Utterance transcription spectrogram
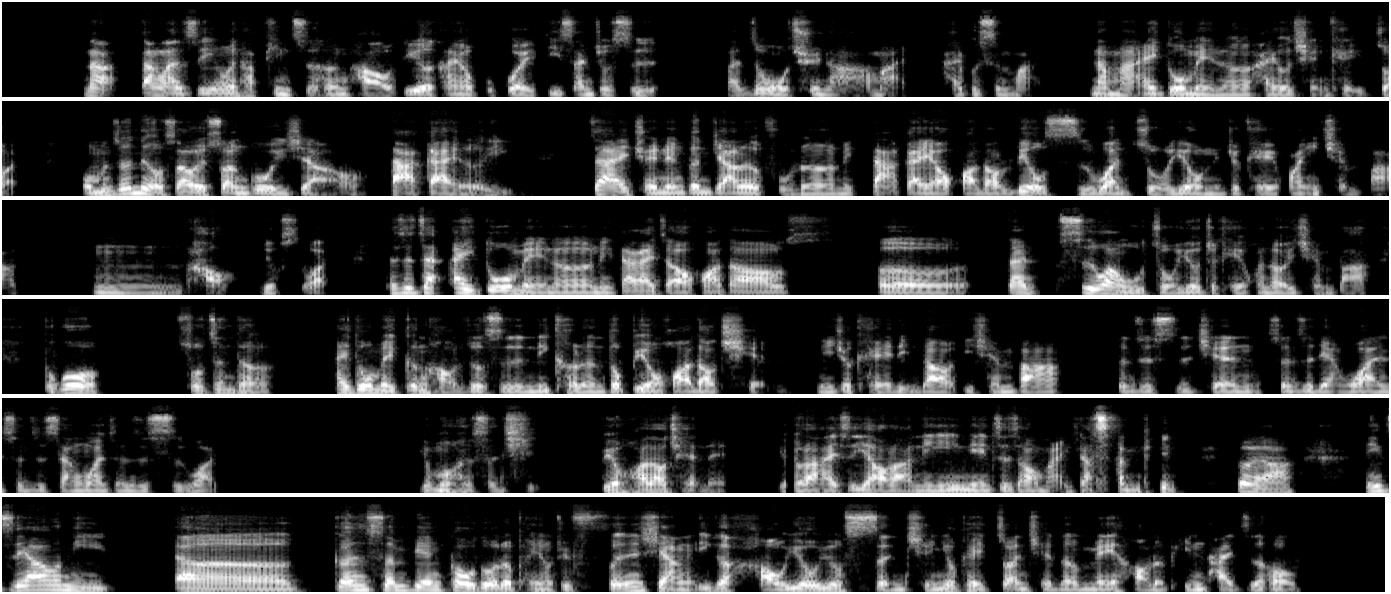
那当然是因为它品质很好，第二它又不贵，第三就是，反正我去哪买，还不是买。那买爱多美呢，还有钱可以赚。我们真的有稍微算过一下哦，大概而已。在全年跟家乐福呢，你大概要花到六十万左右，你就可以换一千八。嗯，好，六十万。但是在爱多美呢，你大概只要花到呃，但四万五左右就可以换到一千八。不过说真的，爱多美更好的就是你可能都不用花到钱，你就可以领到一千八，甚至四千，甚至两万，甚至三万，甚至四万。有没有很神奇？不用花到钱呢？有啦，还是要啦。你一年至少买一家 产品，对啊。你只要你呃跟身边够多的朋友去分享一个好用又省钱又可以赚钱的美好的平台之后，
